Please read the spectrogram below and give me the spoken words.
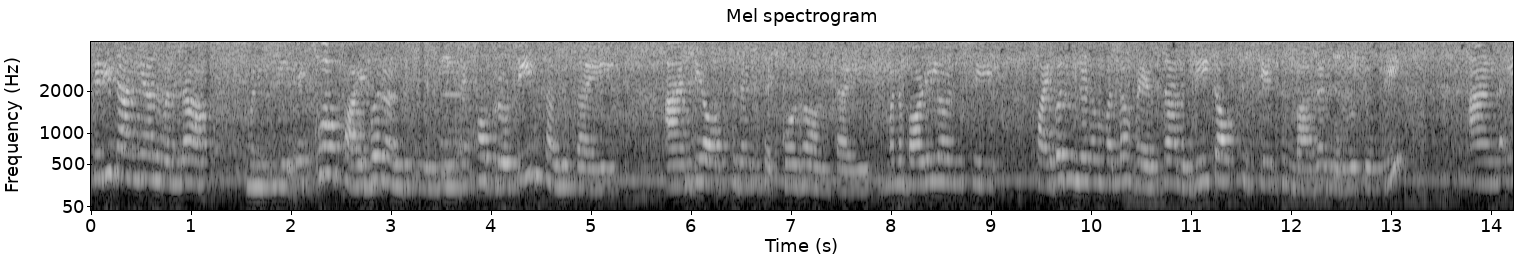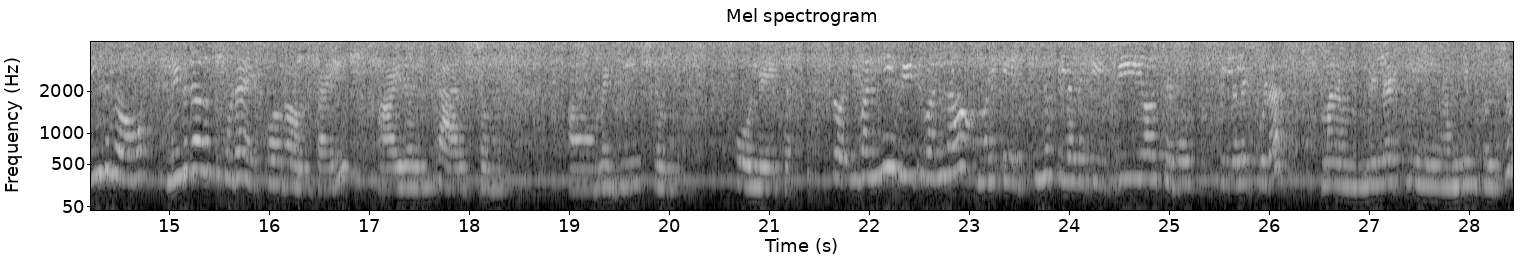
సిరిధాన్యాల వల్ల మనకి ఎక్కువ ఫైబర్ అందుతుంది ఎక్కువ ప్రోటీన్స్ అందుతాయి యాంటీ ఆక్సిడెంట్స్ ఎక్కువగా ఉంటాయి. మన బాడీలో నుంచి ఫైబర్ ఉండడం వల్ల వ్యర్థాలు డీటాక్సిఫికేషన్ బాగా జరుగుతుంది. అండ్ ఇందులో మినరల్స్ కూడా ఎక్కువగా ఉంటాయి. Iron calcium magnesium folate so ఇవన్నీ వీటి వల్ల మనకి చిన్న పిల్లలకి త్రీ ఇయర్స్ అబౌట్ పిల్లలకి కూడా మనం మిల్లెట్స్ని అందించవచ్చు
